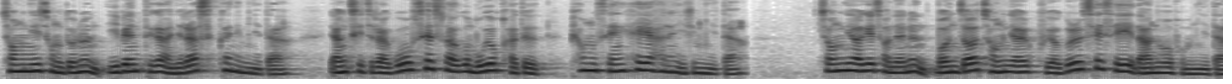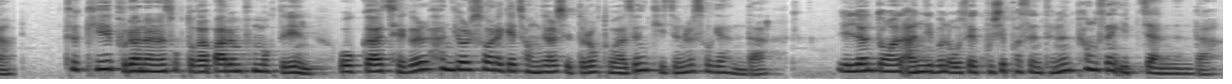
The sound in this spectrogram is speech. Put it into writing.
정리 정돈은 이벤트가 아니라 습관입니다. 양치질하고 세수하고 목욕하듯 평생 해야 하는 일입니다. 정리하기 전에는 먼저 정리할 구역을 세세히 나누어 봅니다. 특히 불안하는 속도가 빠른 품목들인 옷과 책을 한결 수월하게 정리할 수 있도록 도와준 기준을 소개한다. 1년 동안 안 입은 옷의 90%는 평생 입지 않는다.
